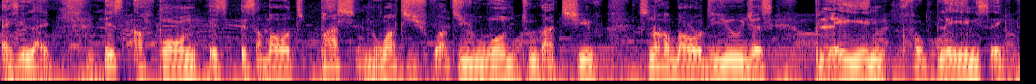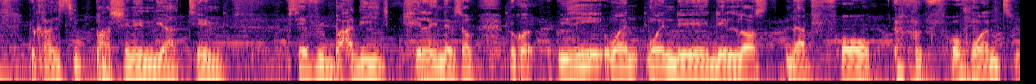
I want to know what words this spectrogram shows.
I see like this AFCON is, is about passion. What you, what you want to achieve. It's not about you just playing for playing sake. You can see passion in their team see everybody killing themselves. Because you see when when they, they lost that 4 4 1 to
